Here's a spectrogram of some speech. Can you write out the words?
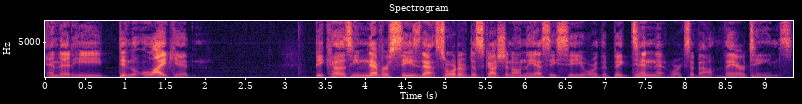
and that he didn't like it because he never sees that sort of discussion on the SEC or the Big Ten networks about their teams.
